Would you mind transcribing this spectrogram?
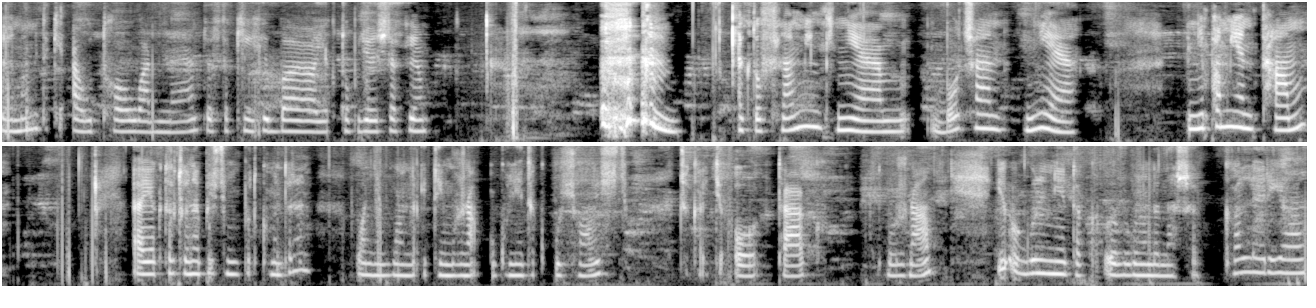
Y, mamy takie auto ładne, to jest taki chyba, jak to powiedzieć, takie jak to flaming? Nie. Bocian? Nie. Nie pamiętam. A jak tak to napiszcie mi pod komentarzem. Ładnie wygląda i tutaj można ogólnie tak usiąść. Czekajcie, o tak. Można. I ogólnie tak wygląda nasza galeria.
